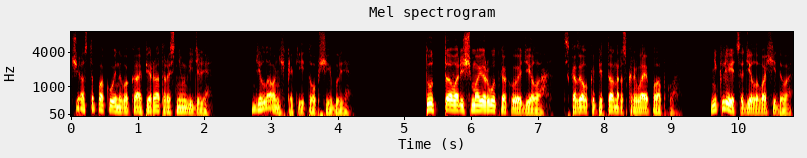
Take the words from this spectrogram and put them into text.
Часто покойного кооператора с ним видели. Дела у них какие-то общие были. «Тут, товарищ майор, вот какое дело», — сказал капитан, раскрывая папку. «Не клеится дело Вахидова.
